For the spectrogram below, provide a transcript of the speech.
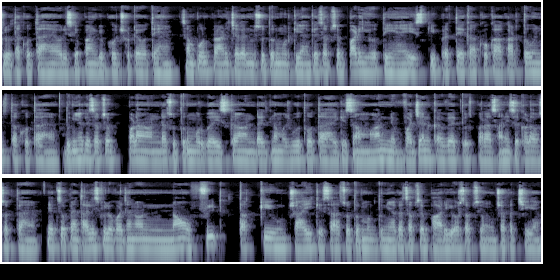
किलो तक होता है, और इसके पंख भी बहुत छोटे होते हैं। संपूर्ण प्राणी जगत में शुतुरमुर्ग की आँखें सबसे बड़ी होती है, इसकी प्रत्येक आँखों का आकार दो इंच तक होता है। दुनिया के सबसे बड़ा अंडा शुतुरमुर्ग है। इसका अंडा इतना मज़बूत होता है कि सामान्य वज़न का व्यक्ति उस पर आसानी से खड़ा हो सकता है। एक सौ पैंतालीस किलो वज़न और नौ फीट तक की ऊंचाई के साथ शुतुरमुर्ग दुनिया का सबसे भारी और सबसे ऊँचा पक्षी है।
